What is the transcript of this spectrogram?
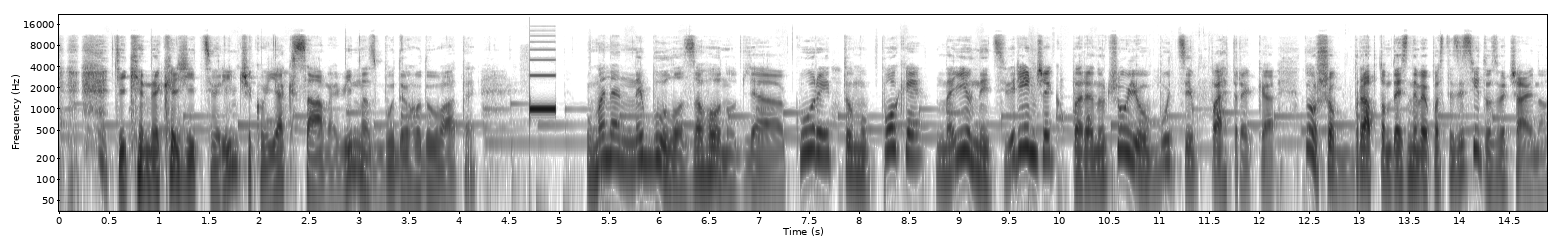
Тільки не кажіть цвірінчику, як саме він нас буде годувати. У мене не було загону для кури, тому поки наївний цвірінчик переночує у будці Петрика. Ну, щоб раптом десь не випасти зі світу, звичайно.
